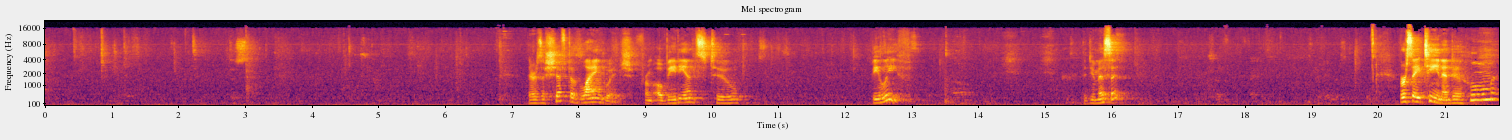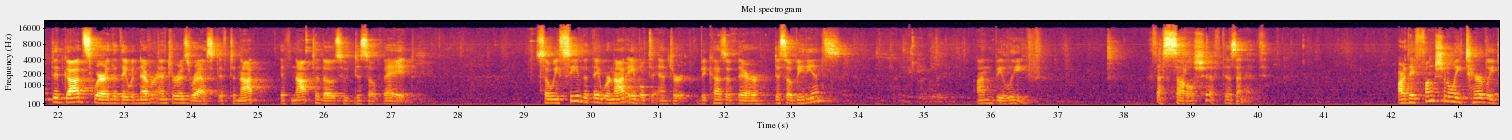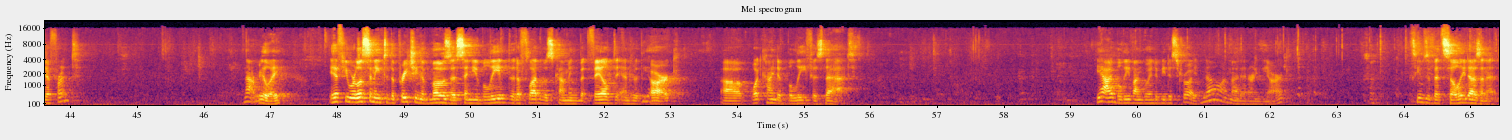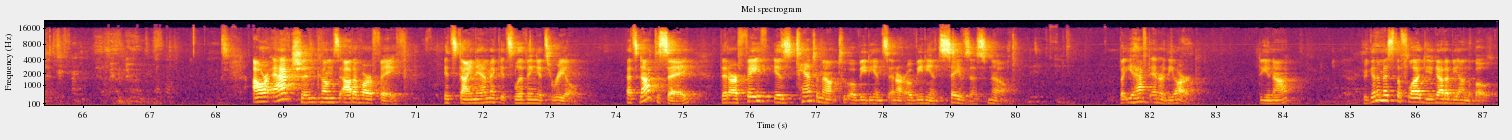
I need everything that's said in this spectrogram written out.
There's a shift of language from obedience to belief. Did you miss it? Verse 18, and to whom did God swear that they would never enter his rest if, to not, if not to those who disobeyed? So we see that they were not able to enter because of their disobedience, unbelief. That's a subtle shift, isn't it? Are they functionally terribly different? Not really. If you were listening to the preaching of Moses and you believed that a flood was coming but failed to enter the ark, uh, what kind of belief is that? Yeah, I believe I'm going to be destroyed. No, I'm not entering the ark. Seems a bit silly, doesn't it? Our action comes out of our faith. It's dynamic, it's living, it's real. That's not to say that our faith is tantamount to obedience and our obedience saves us. No. But you have to enter the ark. Do you not? If you're going to miss the flood, you got to be on the boat.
